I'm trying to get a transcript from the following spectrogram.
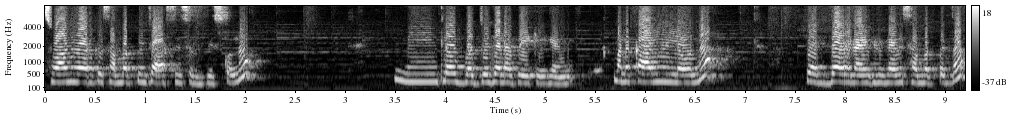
స్వామివారికి సమర్పించి ఆశీస్సులు తీసుకుందాం. మీ ఇంట్లో బొజ్జగన పేకే కానీ మన కాలనీలో ఉన్న పెద్ద వినాయకుడు కానీ సమర్పిద్దాం.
